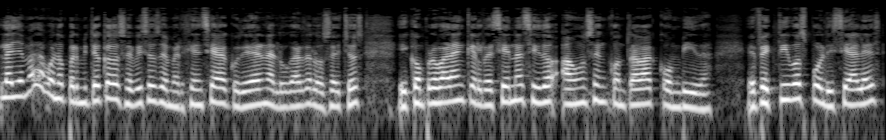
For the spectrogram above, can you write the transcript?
la llamada, bueno, permitió que los servicios de emergencia acudieran al lugar de los hechos y comprobaran que el recién nacido nacido aún se encontraba con vida. Efectivos policiales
